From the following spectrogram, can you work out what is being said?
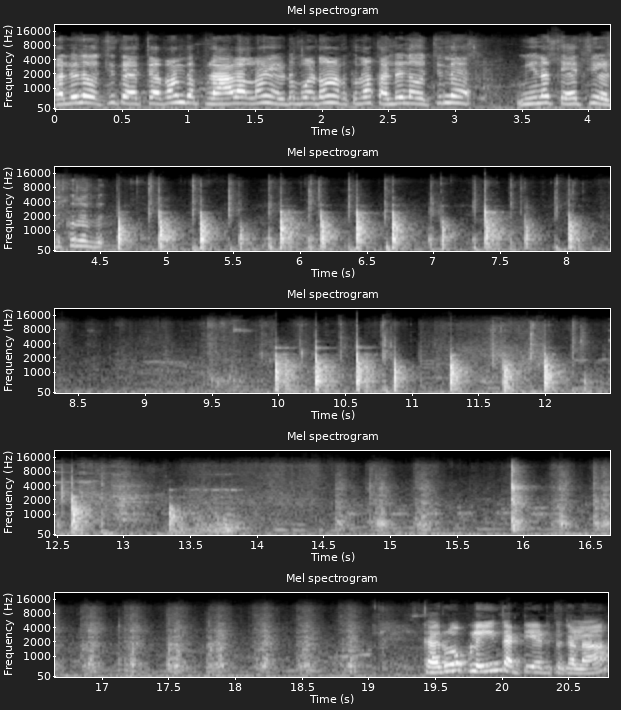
கல்லில் வச்சு தேய்ச்சா தான் இந்த பிளாலெல்லாம் எடுபடும். அதுக்கு தான் கல்லில் வச்சு இந்த மீனை தேய்ச்சி எடுக்கிறது. கருவேப்பிலையும் தட்டி எடுத்துக்கலாம்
